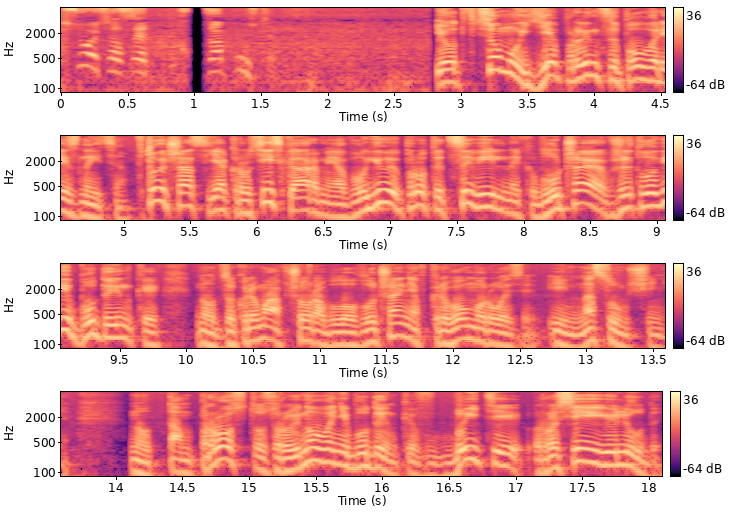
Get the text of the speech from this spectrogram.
Все, сейчас это запустят. І от в цьому є принципова різниця. В той час, як російська армія воює проти цивільних, влучає в житлові будинки. Ну, от, зокрема, вчора було влучання в Кривому Розі і на Сумщині. Ну там просто зруйновані будинки, вбиті Росією люди.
